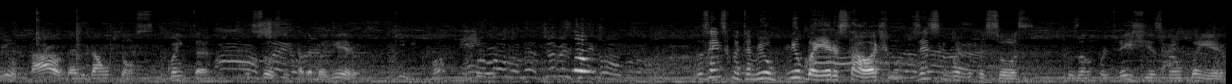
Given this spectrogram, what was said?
Mil tal, deve dar uns, uns 50 pessoas em cada banheiro. Químico, ok. Não. 250 mil, mil banheiros tá ótimo. 250 pessoas usando por 3 dias o mesmo banheiro.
